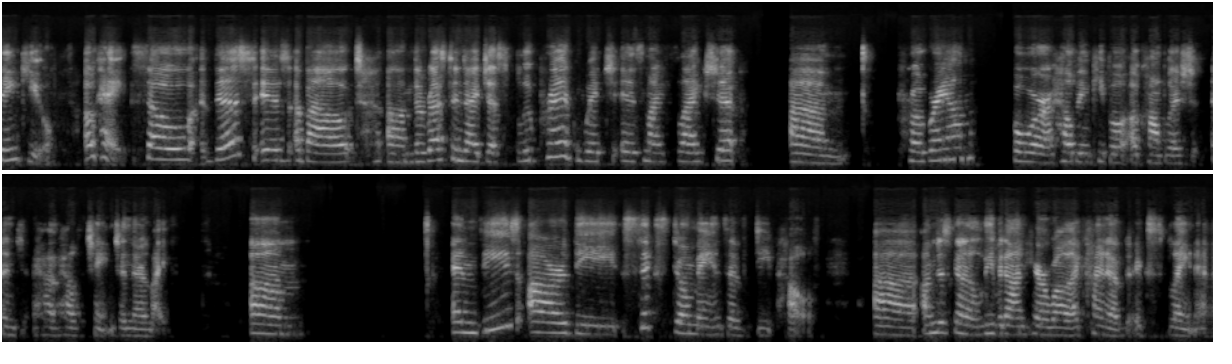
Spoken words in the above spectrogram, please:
Thank you Okay, so this is about um, the Rest and Digest Blueprint, which is my flagship um, program for helping people accomplish and have health change in their life. Um, and these are the six domains of deep health. Uh, I'm just going to leave it on here while I kind of explain it.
